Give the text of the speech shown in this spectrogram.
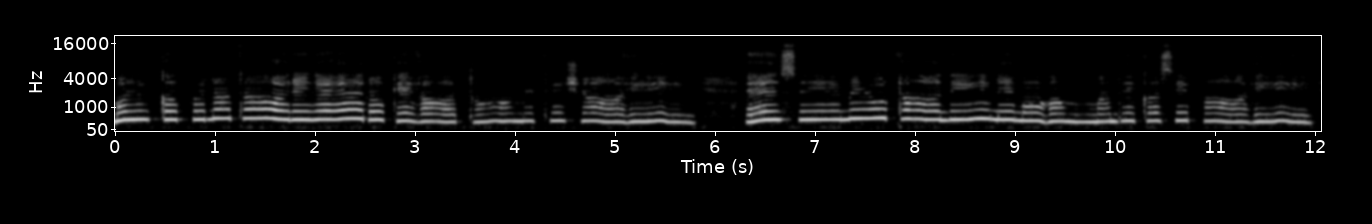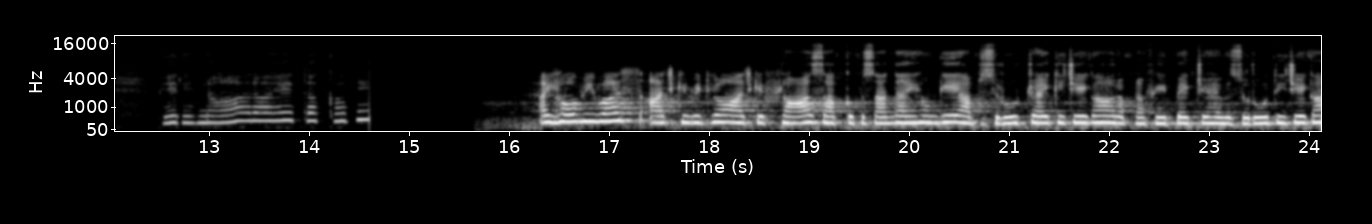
मुल्क अपना तार गैरों के हाथों में थी शाही। ऐसे में उठा दीन मोहम्मद का सिपाही। फिर नाराए तकबीर आई होप वीवर्स आज की वीडियो आज के फ्लावर्स आपको पसंद आए होंगे। आप ज़रूर ट्राई कीजिएगा और अपना फीडबैक जो है वो ज़रूर दीजिएगा।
